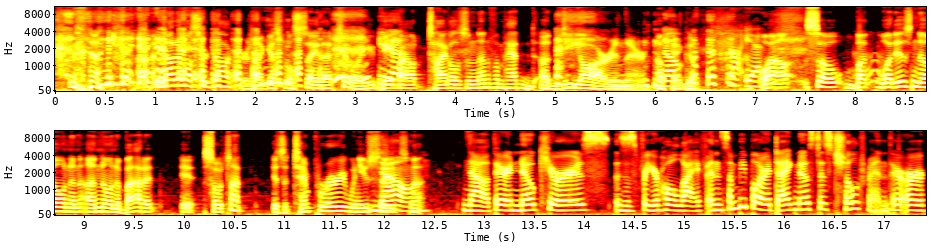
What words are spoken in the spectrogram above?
Uh, none of us are doctors. I guess we'll say that too. We gave out titles and none of them had a DR in there. Okay, No. good. Not yet. Well, so but what is known and unknown about it, it? So it's not. Is it temporary when you say no. it's not? No, there are no cures. This is for your whole life, and some people are diagnosed as children. There are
